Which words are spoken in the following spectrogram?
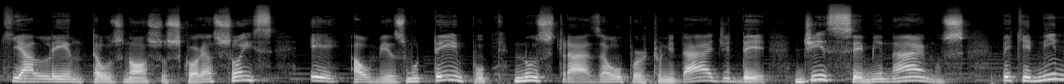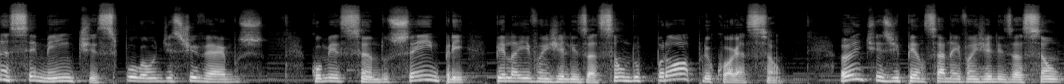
que alenta os nossos corações e, ao mesmo tempo, nos traz a oportunidade de disseminarmos pequeninas sementes por onde estivermos, começando sempre pela evangelização do próprio coração. Antes de pensar na evangelização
